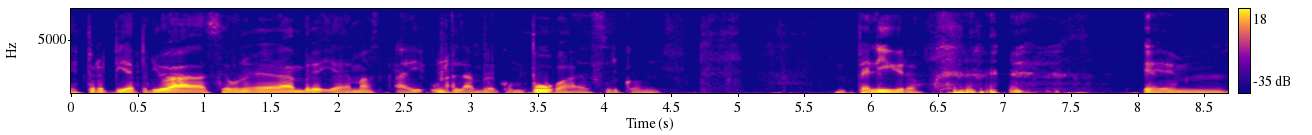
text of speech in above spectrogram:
es propiedad privada según el alambre y además hay un alambre con púa, es decir, con peligro. Em,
